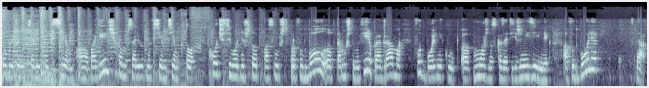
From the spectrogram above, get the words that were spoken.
Добрый день абсолютно всем э, болельщикам, абсолютно всем тем, кто хочет сегодня что-то послушать про футбол, э, потому что в эфире программа «Футбольный клуб». Э, можно сказать, еженедельник о футболе. Да.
